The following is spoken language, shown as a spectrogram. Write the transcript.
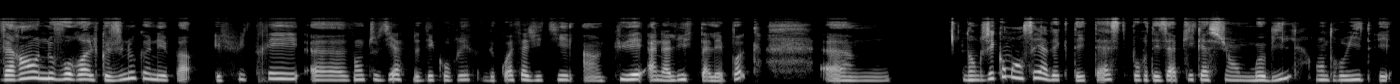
vers un nouveau rôle que je ne connais pas et je suis très euh, enthousiaste de découvrir de quoi s'agit-il un QA analyste à l'époque. Euh, donc j'ai commencé avec des tests pour des applications mobiles, Android et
